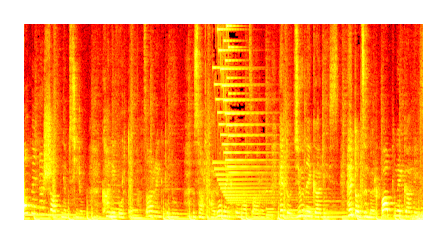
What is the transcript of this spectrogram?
ամենաշատն եմ սիրում, քանի որ տոնածառ ենք դնում, զարդարում ենք տոնածառը, հետո ձյուն է գալիս, հետո ձմեռ պապն է գալիս։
